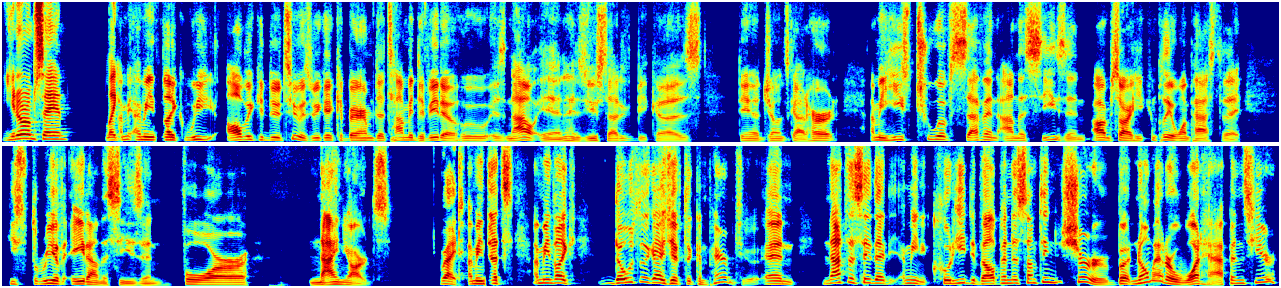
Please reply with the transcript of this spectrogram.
You know what I'm saying? Like I mean, I mean, like we all we could do too is we could compare him to Tommy DeVito, who is now in, as you said, because Daniel Jones got hurt. I mean, he's two of seven on the season. Oh, I'm sorry, he completed one pass today. He's three of eight on the season for nine yards. right. I mean, that's I mean, like those are the guys you have to compare him to. And not to say that I mean, could he develop into something? Sure, but no matter what happens here,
